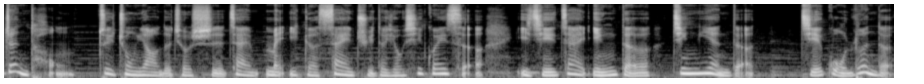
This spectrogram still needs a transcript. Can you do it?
认同最重要的就是在每一个赛局的游戏规则，以及在赢得经验的结果论的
